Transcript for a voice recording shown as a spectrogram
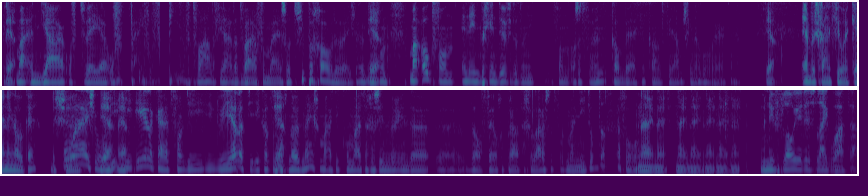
Ja. maar een jaar of twee jaar of vijf of tien of twaalf jaar, dat waren voor mij een soort supergoden, weet je. Ja. van, maar ook van, en in het begin durf je dat nog niet, van als het voor hun kan werken, kan het voor jou misschien ook wel werken. Ja. En waarschijnlijk veel herkenning ook, hè? Dus, eh, Onwijs, jongen. ja, die, ja. die eerlijkheid van die reality. Ik had het Ja. nog nooit meegemaakt. Ik kom uit een gezin waarin er eh, wel veel gepraat en geluisterd wordt, maar niet op dat level. Nee, nee, nee, nee, nee, nee, nee. Maar nu flow je dus like water.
